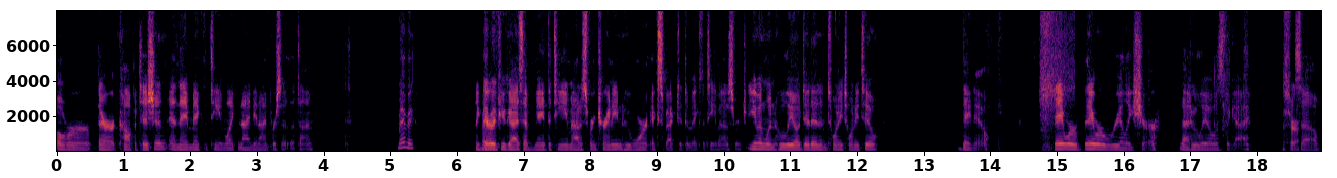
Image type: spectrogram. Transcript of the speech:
over their competition, and they make the team like ninety nine percent of the time. Maybe. Like very Maybe. few guys have made the team out of spring training who weren't expected to make the team out of spring. Even when Julio did it in 2022, they knew. They were they were really sure that Julio was the guy. Sure. So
